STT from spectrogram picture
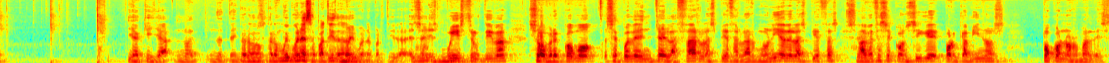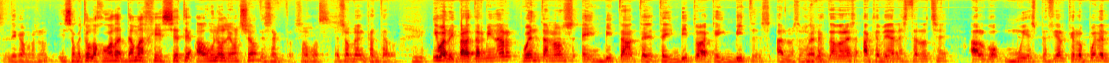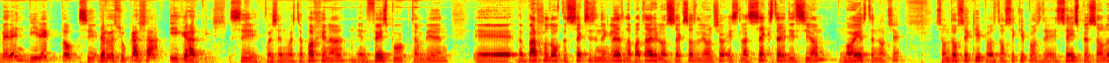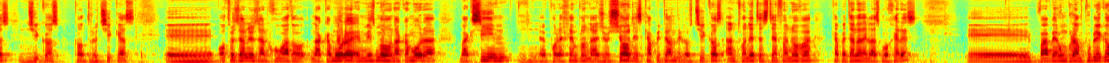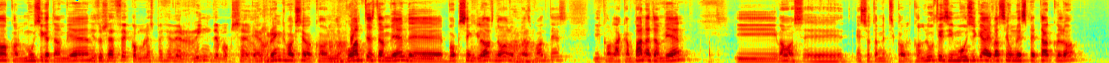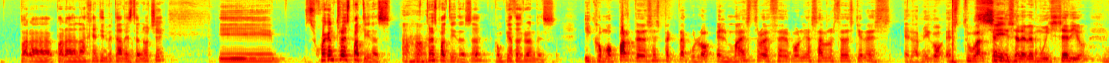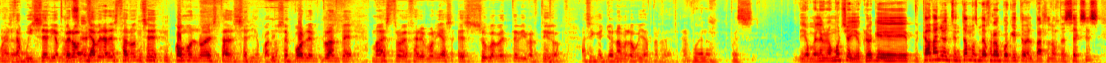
y aquí ya no, no tengo... Pero, pero muy buena esa partida. Muy ¿eh? buena partida. Es, es, muy instructiva sobre cómo se pueden entrelazar las piezas. La armonía de las piezas a veces se consigue por caminos poco normales, digamos, ¿no? Y sobre todo la jugada dama G7 a 1 Leoncho. Exacto, sí. Vamos. Eso me ha encantado. Mm. Y bueno, y para terminar, cuéntanos e invita, te, te invito a que invites a nuestros espectadores a que vean esta noche algo muy especial que lo pueden ver en directo desde su casa y gratis. Sí, pues en nuestra página, en Facebook también, eh, The Battle of the Sexes en inglés, la batalla de los sexos, Leoncho, es la sexta edición, hoy, esta noche. Son dos equipos, dos equipos de seis personas, chicos contra chicas. Eh, otros años han jugado Nakamura, el mismo Nakamura, Maxim, eh, por ejemplo, Nigel Short es capitán de los chicos, Antoinette Stefanova, capitana de las mujeres. Eh, va a haber un gran público con música también. Y esto se hace como una especie de ring de boxeo. El ring de boxeo, con los guantes también, de boxing gloves, ¿no? Los guantes. Y con la campana también. Y vamos, eh, eso también con, con, luces y música. Va a ser un espectáculo para, para la gente invitada esta noche. Y juegan tres partidas. Tres partidas, ¿eh? Con piezas grandes. Y como parte de ese espectáculo, el maestro de ceremonia, ¿saben ustedes quién es? El amigo Stuart, que aquí se le ve muy serio, está muy serio, pero ya verán esta noche cómo no es tan serio. Cuando se pone en plan de maestro de ceremonias es sumamente divertido. Así que yo no me lo voy a perder. ¿eh? Bueno, pues yo me alegro mucho. Yo creo que cada año intentamos mejorar un poquito el Battle of the Sexes.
